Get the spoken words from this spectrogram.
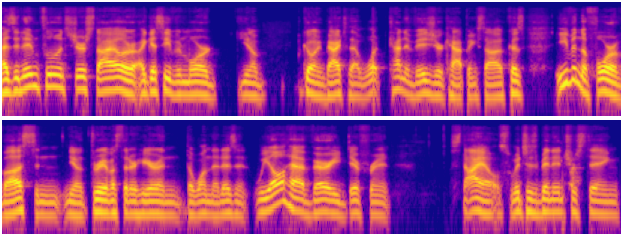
has it influenced your style, or I guess even more, you know, going back to that, what kind of is your capping style? Because even the four of us, and you know, three of us that are here, and the one that isn't, we all have very different styles, which has been interesting.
